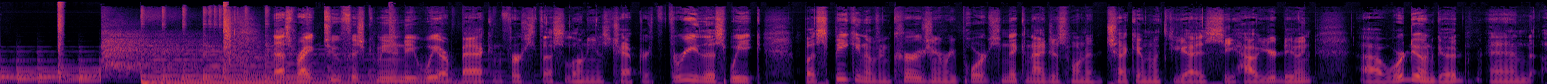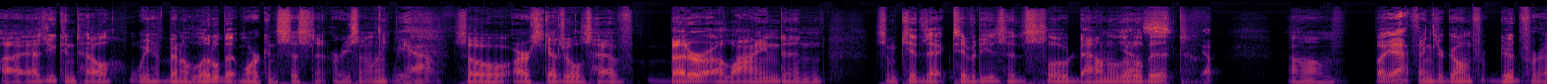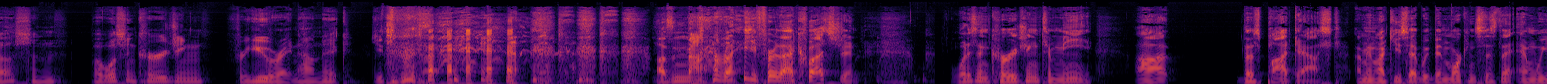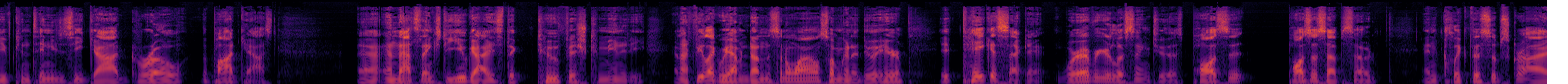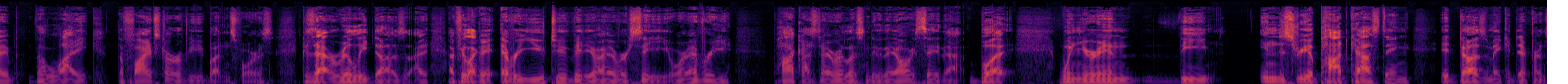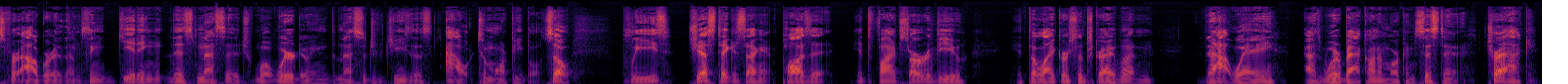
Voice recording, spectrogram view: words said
That's right, Two Fish Community. We are back in First Thessalonians chapter 3 this week. But speaking of encouraging reports, Nick and I just wanted to check in with you guys, see how you're doing. Uh, we're doing good. And uh, as you can tell, we have been a little bit more consistent recently. We have. So our schedules have better aligned and some kids' activities had slowed down a little Yes. bit. Yep. Um, but yeah, things are going for, good for us. And but what's encouraging for you right now, Nick? You I was not ready for that question. What is encouraging to me? Uh, this podcast. I mean, like you said, we've been more consistent and we've continued to see God grow the podcast. Uh, and that's thanks to you guys, the two fish community. And I feel like we haven't done this in a while, so I'm going to do it here. It take a second wherever you're listening to this, pause it, pause this episode, and click the subscribe, the like, the five star review buttons for us because that really does. I I feel like every YouTube video I ever see or every podcast I ever listen to, they always say that. But when you're in the industry of podcasting, it does make a difference for algorithms and getting this message, what we're doing, the message of Jesus, out to more people. So please just take a second, pause it, hit the five star review, hit the like or subscribe button. That way, as we're back on a more consistent track,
